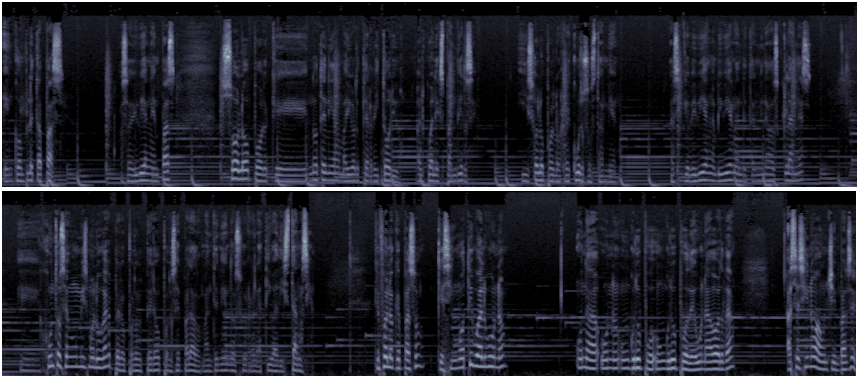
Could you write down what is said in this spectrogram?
en completa paz. O sea, vivían en paz solo porque no tenían mayor territorio al cual expandirse y solo por los recursos también. Así que vivían, vivían en determinados clanes juntos en un mismo lugar, pero por, pero por separado, manteniendo su relativa distancia. ¿Qué fue lo que pasó? Que sin motivo alguno, una, un, un grupo, un grupo de una horda asesinó a un chimpancé.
